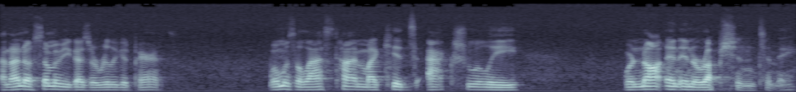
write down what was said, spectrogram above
And I know some of you guys are really good parents. When was the last time my kids actually were not an interruption to me?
